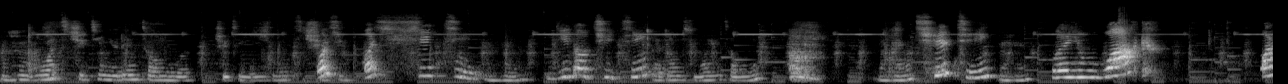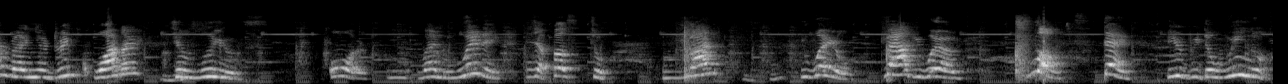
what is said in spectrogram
Mm-hmm. What's cheating? You didn't tell me what cheating is. What's What's cheating? what's cheating? Mm-hmm. Do you know cheating? I don't know. You tell me. Mm-hmm. Cheating Mm-hmm. when you walk or when you drink water, you lose. Or when winning, you're supposed to run. You wear your bag, you wear clothes. Then you be the winner.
